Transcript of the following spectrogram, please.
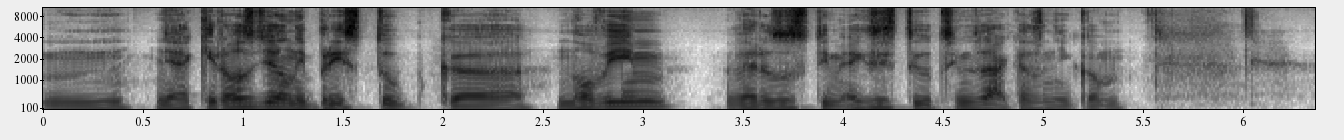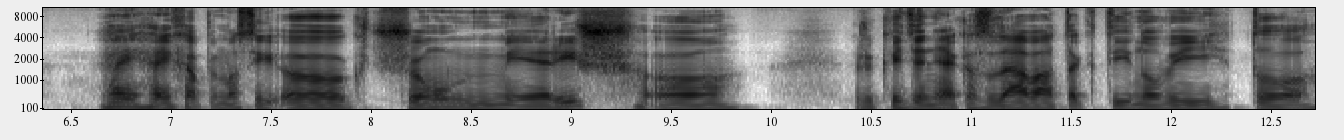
um, nejaký rozdielný prístup k novým versus tým existujúcim zákazníkom. Hej, hej, chápem asi, uh, k čomu mieríš, uh, že keď je nejaká zdáva, tak tí noví to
